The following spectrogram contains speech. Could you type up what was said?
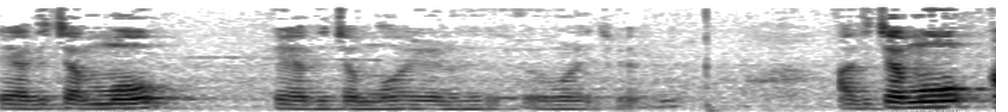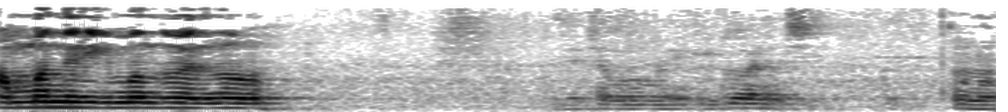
ഹേ അതിചമ്മോ ഹേ അതിചമ്മോ ചമ്മോ അതി അതിചമ്മോ അമ്മന്നിരിക്കുമ്പോ എന്ത് വരുന്നു? ആണോ?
